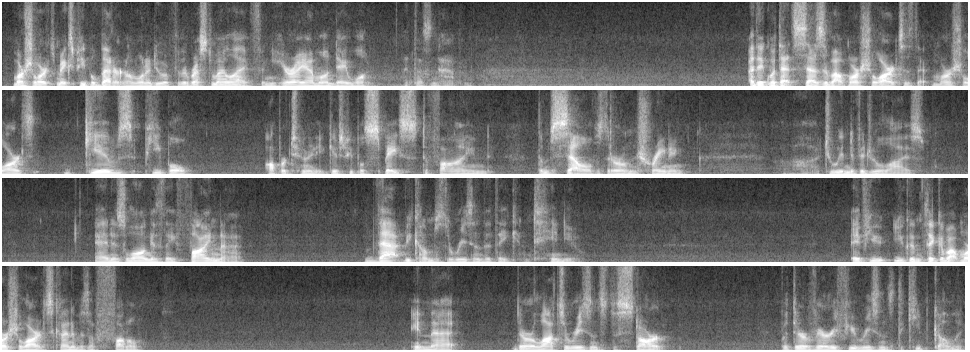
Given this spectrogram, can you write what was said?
martial arts makes people better and I want to do it for the rest of my life. And here I am on day one. That doesn't happen. I think what that says about martial arts is that martial arts gives people opportunity, gives people space to find themselves, their own training, uh, to individualize. And as long as they find that, that becomes the reason that they continue. If you, you can think about martial arts kind of as a funnel, in that there are lots of reasons to start, but there are very few reasons to keep going.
